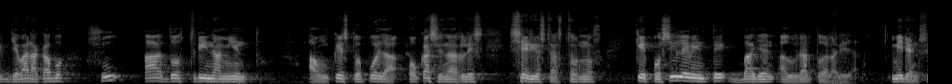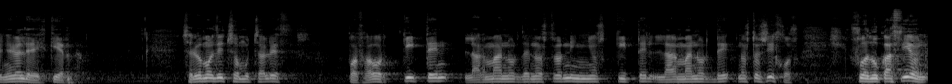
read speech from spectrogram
llevar a cabo su adoctrinamiento, aunque esto pueda ocasionarles serios trastornos que posiblemente vayan a durar toda la vida. Miren, señores de la izquierda, se lo hemos dicho muchas veces. Por favor, quiten las manos de nuestros niños, quiten las manos de nuestros hijos. Su educación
